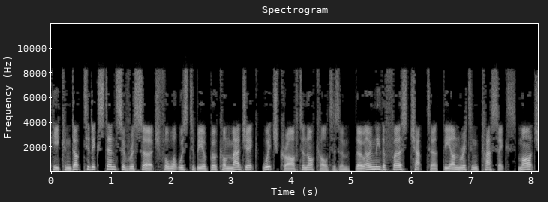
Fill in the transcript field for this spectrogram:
He conducted extensive research for what was to be a book on magic, witchcraft and occultism, though only the first chapter, The Unwritten Classics March,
